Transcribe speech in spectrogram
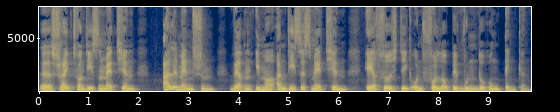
äh, schreibt von diesem Mädchen, alle Menschen werden immer an dieses Mädchen ehrfürchtig und voller Bewunderung denken.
